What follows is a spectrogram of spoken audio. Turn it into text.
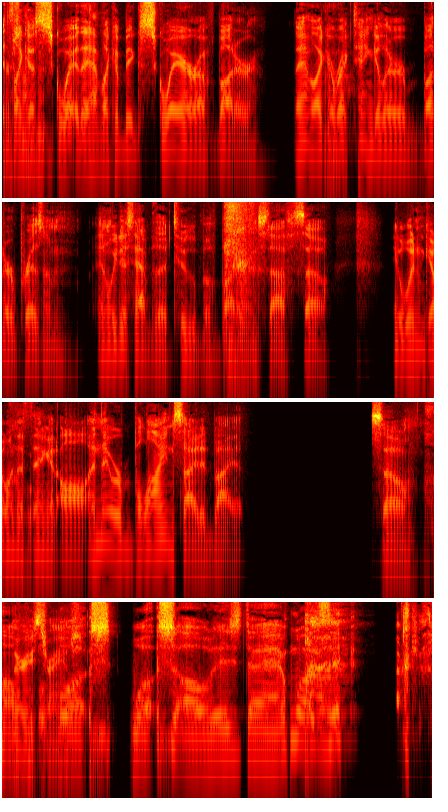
It's like a square. They have like a big square of butter. They have like a Oh. rectangular butter prism, and we just have the tube of butter and stuff. So it wouldn't go in the thing at all, and they were blindsided by it. So very strange. What, what soul is that? What's it?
